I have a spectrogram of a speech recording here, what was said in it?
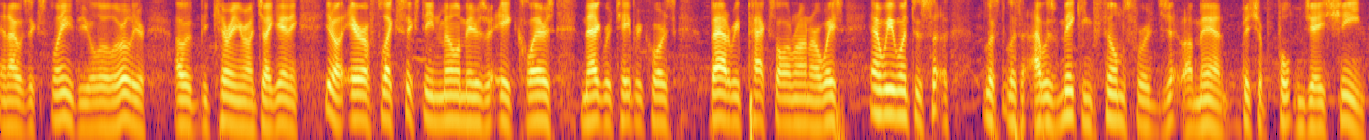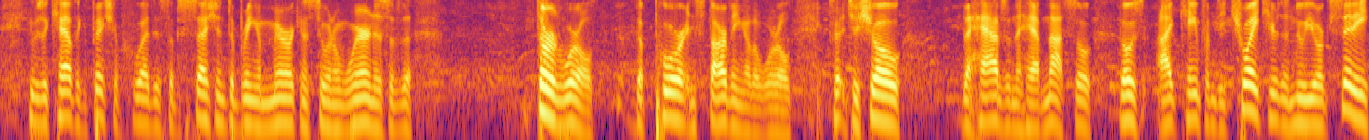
and I was explaining to you a little earlier, I would be carrying around gigantic, you know, Arriflex 16 millimeters or 8 Clairs, Nagra tape recorders, battery packs all around our waist, and we went to listen, listen, I was making films for a man, Bishop Fulton J. Sheen. He was a Catholic bishop who had this obsession to bring Americans to an awareness of the third world, the poor and starving of the world, to, to show the haves and the have-nots. So those I came from Detroit here to New York City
